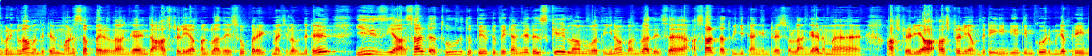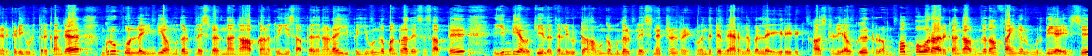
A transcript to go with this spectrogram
இவனுங்கெல்லாம் வந்துட்டு மனசப்பயிலாங்க இந்த ஆஸ்திரேலியா பங்களாதேஷ் சூப்பர் எயிட் மேட்ச்சில் வந்துட்டு ஈஸியாக அசால்ட்டாக தூணு துப்பி விட்டு போயிட்டாங்க. ரிஸ்கே இல்லாமல் பார்த்தீங்கன்னா பங்களாதேஷை அசால்ட்டாக தூக்கிட்டாங்க என்றே சொல்லாங்க. நம்ம ஆஸ்திரேலியா ஆஸ்திரேலியா வந்துட்டு இந்திய டீமுக்கு ஒரு மிகப்பெரிய நெருக்கடி கொடுத்துருக்காங்க. குரூப் ஒன்றில் இந்தியா முதல் பிளேஸில் இருந்தாங்க. ஆப்கானை தூக்கி சாப்பிட்டதுனால இப்போ இவங்க பங்களாதேஷை சாப்பிட்டு இந்தியாவை கீழே தள்ளி விட்டு அவங்க முதல் பிளேஸ் நெட் ரன் ரேட் வந்துட்டு வேறு லெவலில் எகிரி இருக்கு. ஆஸ்திரேலியாவுக்கு ரொம்ப பவராக இருக்காங்க. அவங்க தான் ஃபைனல் உறுதியாயிருச்சு.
